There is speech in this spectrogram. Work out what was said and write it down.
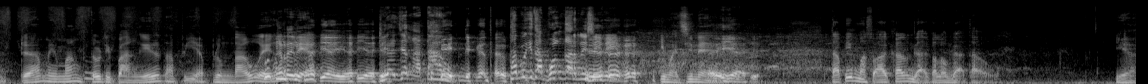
ada memang betul dipanggil tapi ya belum tahu ya ngeri ya. Iya, iya, iya. Dia aja nggak tahu. Dia nggak tahu. Tapi kita bongkar di sini. Imagine ya. Iya, iya. Tapi masuk akal nggak kalau nggak tahu? Ya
